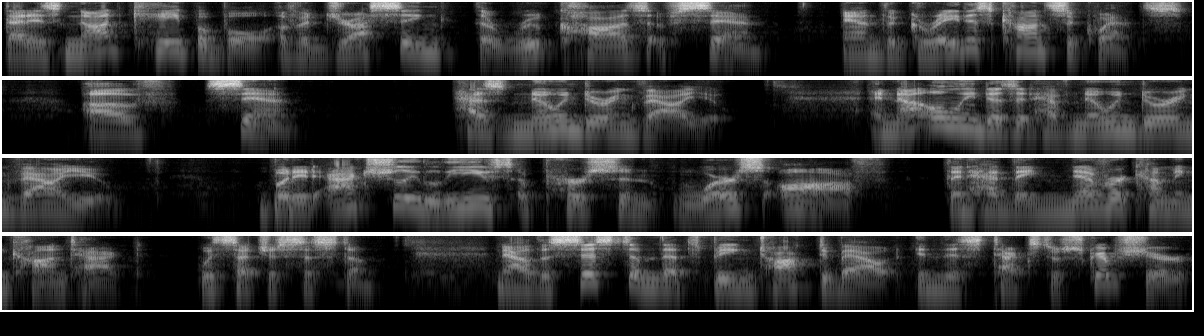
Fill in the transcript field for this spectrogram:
that is not capable of addressing the root cause of sin and the greatest consequence of sin has no enduring value. And not only does it have no enduring value, but it actually leaves a person worse off than had they never come in contact with such a system. Now, the system that's being talked about in this text of scripture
